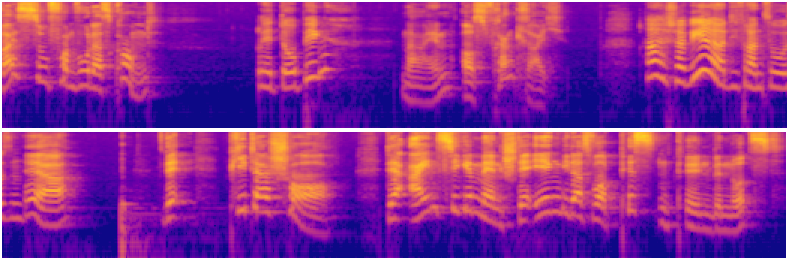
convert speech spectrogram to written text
weißt du, von wo das kommt? Äh, Doping? Nein, aus Frankreich. Ah, schon wieder die Franzosen. Ja. Der Peter Shaw, der einzige Mensch, der irgendwie das Wort Pistenpillen benutzt.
